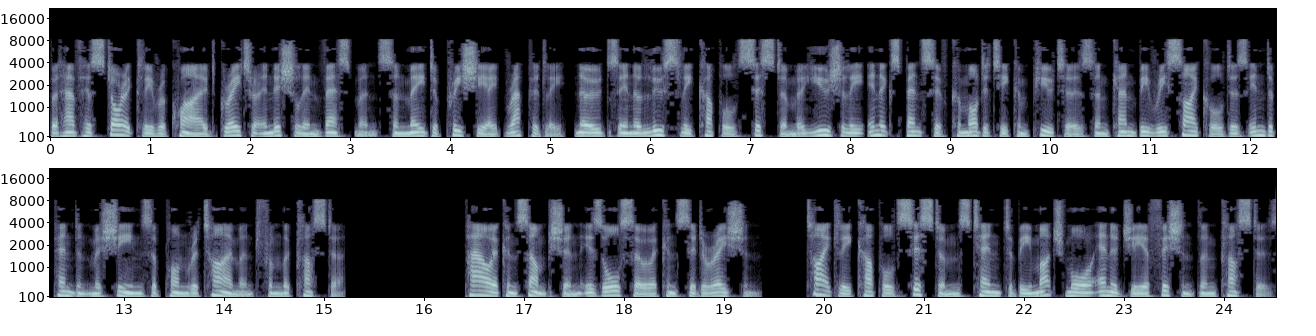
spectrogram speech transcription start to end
but have historically required greater initial investments and may depreciate rapidly. Nodes in a loosely coupled system are usually inexpensive commodity computers and can be recycled as independent machines upon retirement from the cluster. Power consumption is also a consideration. Tightly coupled systems tend to be much more energy efficient than clusters.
